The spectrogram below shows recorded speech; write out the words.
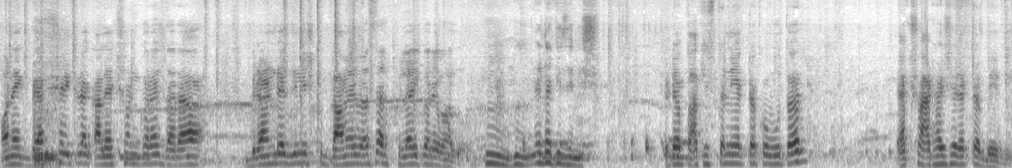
অনেক ব্যবসায়িকরা কালেকশন করে যারা ব্র্যান্ডের জিনিস খুব দামে বেচে আর ফ্লাই করে ভালো। হুম হুম এটা কি জিনিস? এটা পাকিস্তানি একটা কবুতর একশো আঠাশের একটা বেবি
